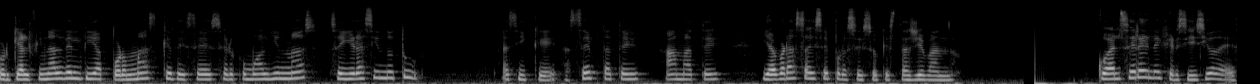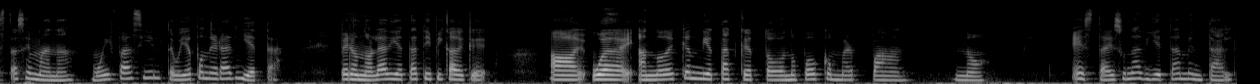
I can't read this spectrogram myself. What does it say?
porque al final del día, por más que desees ser como alguien más, seguirás siendo tú. Así que acéptate, ámate y abraza ese proceso que estás llevando. ¿Cuál será el ejercicio de esta semana? Muy fácil, te voy a poner a dieta, pero no la dieta típica de que, ay, güey, ando de que en dieta keto, no puedo comer pan. No. Esta es una dieta mental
